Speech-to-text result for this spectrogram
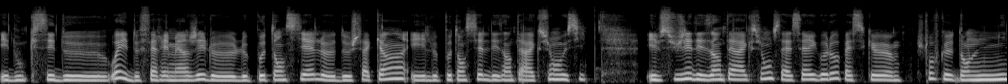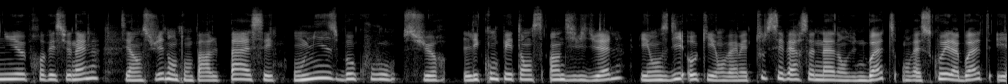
Et donc, c'est de, ouais, de faire émerger le, potentiel de chacun et le potentiel des interactions aussi. Et le sujet des interactions, c'est assez rigolo parce que je trouve que dans le milieu professionnel, c'est un sujet dont on parle pas assez. On mise beaucoup sur les compétences individuelles et on se dit ok on va mettre toutes ces personnes là dans une boîte on va secouer la boîte et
